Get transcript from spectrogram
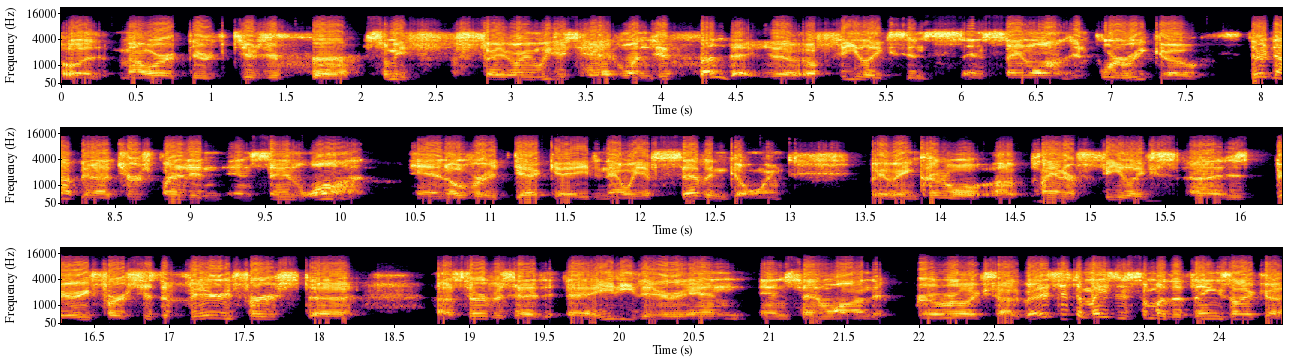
Oh, my word, there, there's just uh, so many. I mean, we just had one just Sunday you know, of Felix in, in San Juan in Puerto Rico. There had not been a church planted in, in San Juan in over a decade, and now we have seven going. We have an incredible uh, planner, Felix. Uh, his very first, just the very first uh, uh, service had uh, 80 there in, in San Juan that we're really excited about. It's just amazing some of the things like, uh,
